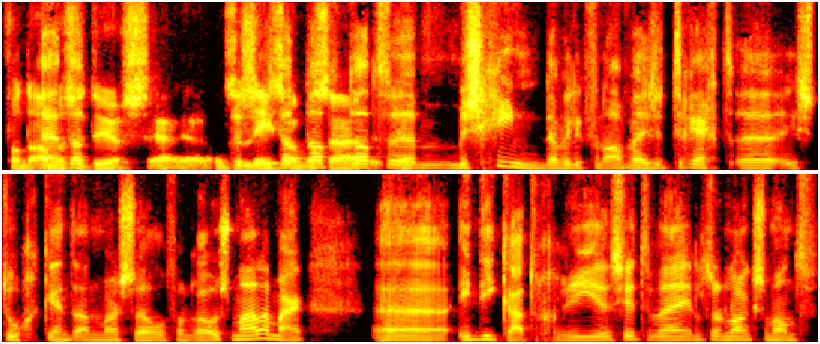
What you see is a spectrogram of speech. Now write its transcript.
van de ambassadeurs. Uh, hè? Onze Precies, dat, dat, dat ja. misschien, daar wil ik van afwezen, terecht is toegekend aan Marcel van Roosmalen. Maar in die categorieën zitten wij zo langzamerhand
